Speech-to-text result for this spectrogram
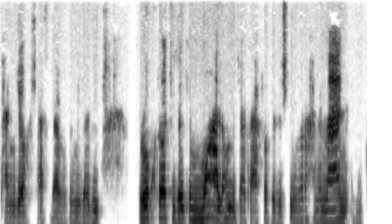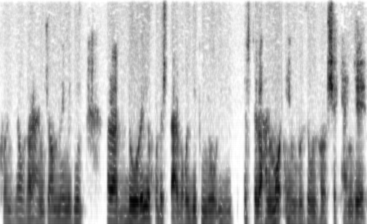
50 60 در واقع میلادی رخ داد چیزایی که ما الان به جهت اخلاق پزشکی اونها رو همه منع می‌کنیم اونها رو انجام نمیدیم و دوره خودش در واقع یک نوعی اصطلاحا ما امروزه اونها رو شکنجه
